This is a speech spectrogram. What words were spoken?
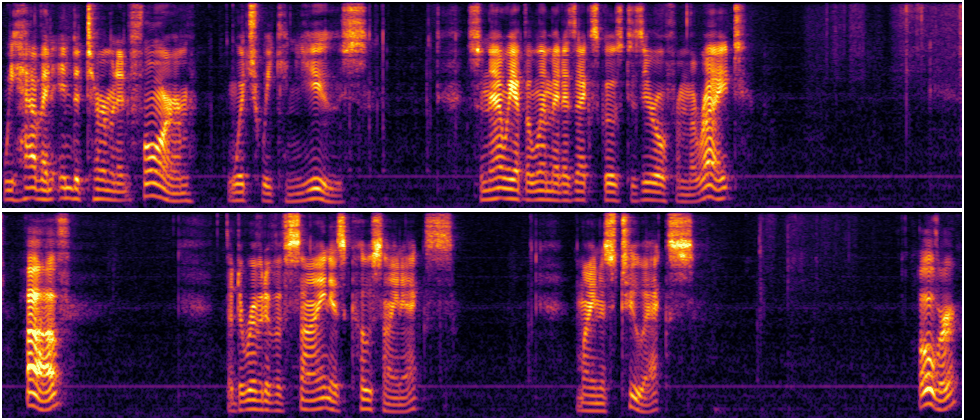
We have an indeterminate form which we can use. So now we have the limit as x goes to 0 from the right of the derivative of sine is cosine x minus 2x over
